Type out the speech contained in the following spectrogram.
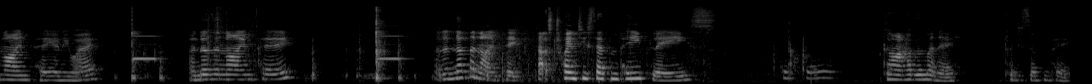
9p anyway. Another 9p. And another 9p. That's 27p, please. Can I have the money? 27p.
